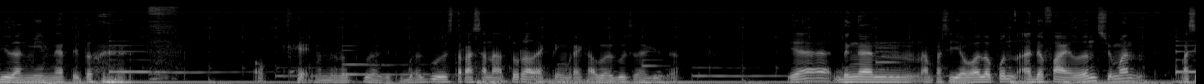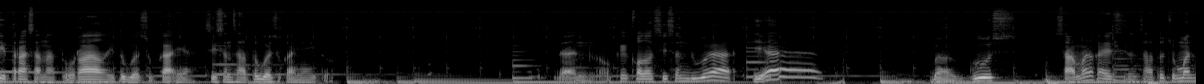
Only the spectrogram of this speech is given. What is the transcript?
Dylan Minet itu. Oke menurut gue gitu. Bagus terasa natural acting mereka bagus lah gitu ya dengan apa sih ya walaupun ada violence cuman masih terasa natural itu gue suka ya. Season 1 gue sukanya itu. Dan oke okay, kalau season 2 ya bagus. Sama kayak season 1 cuman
